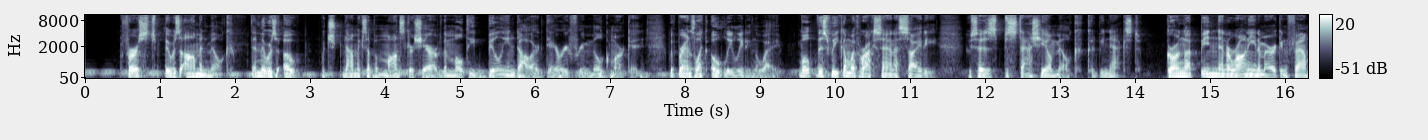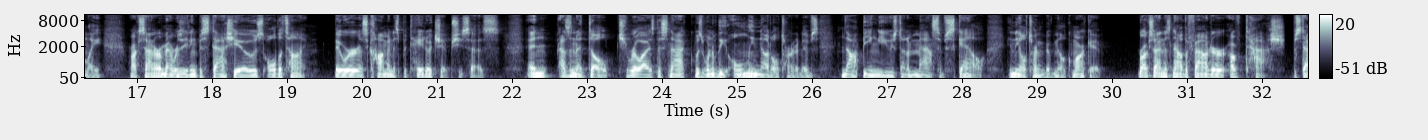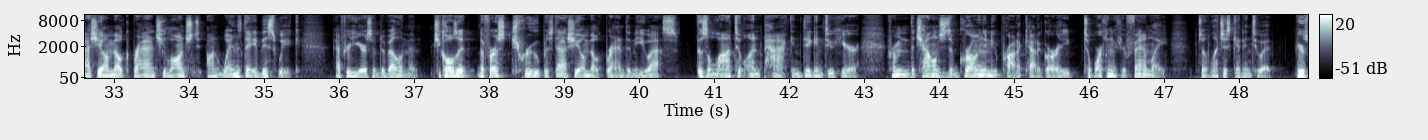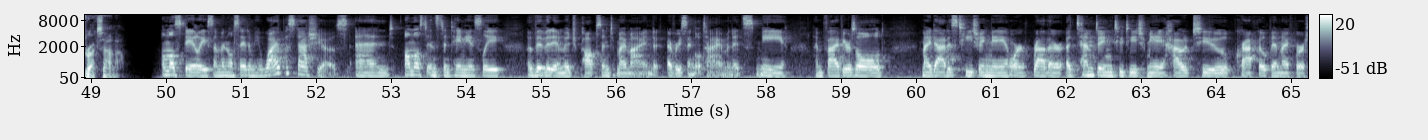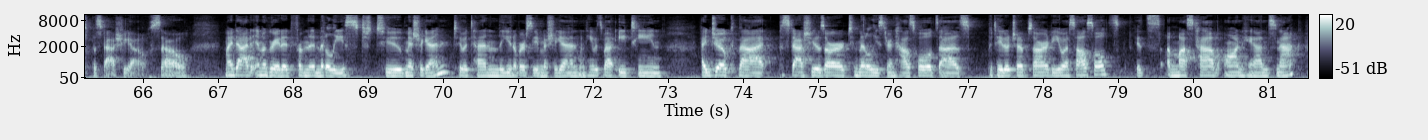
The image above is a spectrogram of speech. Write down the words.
First, there was almond milk. Then there was oat, which now makes up a monster share of the multi billion dollar dairy free milk market, with brands like Oatly leading the way. Well, this week I'm with Roxana Saidi, who says pistachio milk could be next. Growing up in an Iranian American family, Roxana remembers eating pistachios all the time. They were as common as potato chips, she says. And as an adult, she realized the snack was one of the only nut alternatives not being used on a massive scale in the alternative milk market. Roxana is now the founder of Tash, pistachio milk brand she launched on Wednesday this week after years of development. She calls it the first true pistachio milk brand in the US. There's a lot to unpack and dig into here, from the challenges of growing a new product category to working with your family. So let's just get into it. Here's Roxana. Almost daily, someone will say to me, Why pistachios? And almost instantaneously, a vivid image pops into my mind every single time. And it's me. I'm five years old my dad is teaching me, or rather attempting to teach me, how to crack open my first pistachio. So, my dad immigrated from the Middle East to Michigan to attend the University of Michigan when he was about 18. I joke that pistachios are to Middle Eastern households as potato chips are to US households. It's a must have on hand snack.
